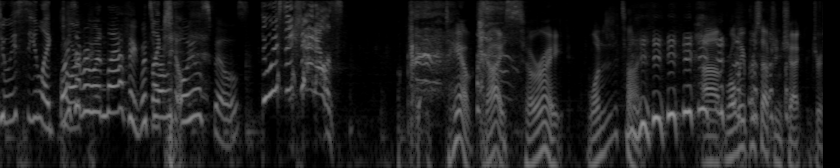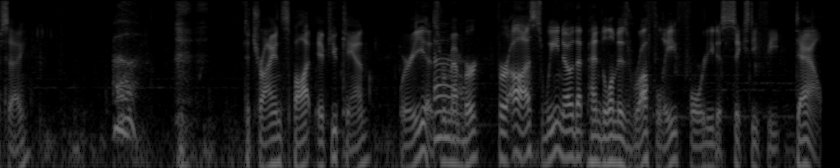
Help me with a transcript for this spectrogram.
do we see like Why is everyone laughing? What's like- wrong with oil spills? Do we see shadows? Damn, nice. All right. One at a time. uh, roll me a perception check, Dressay. to try and spot, if you can, where he is. Remember, for us, we know that Pendulum is roughly 40 to 60 feet down.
